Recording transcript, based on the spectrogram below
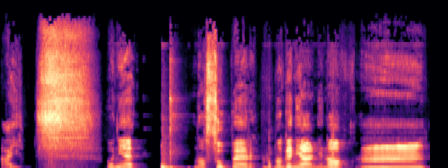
Aj. O nie. No super. No genialnie. No. Mm,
